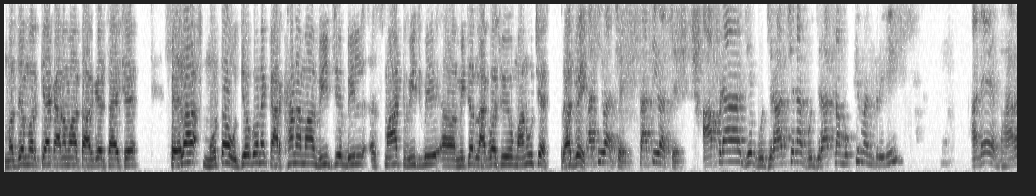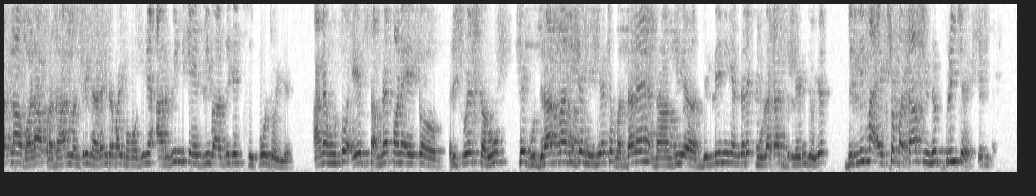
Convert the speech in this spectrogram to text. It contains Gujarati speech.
મધ્યમ વર્ગ ક્યાંક આનામાં ટાર્ગેટ થાય છે. પહેલા મોટા ઉદ્યોગો અને કારખાનામાં વીજ બિલ સ્માર્ટ વીજ બિલ મીટર લાગવા જોઈએ એવું માનવું છે? રાજભાઈ? સાચી વાત છે, સાચી વાત છે. આપણા જે ગુજરાત છે ને ગુજરાતના મુખ્યમંત્રી અને ભારતના વડા પ્રધાનમંત્રી નરેન્દ્રભાઈ મોદીને અરવિંદ કેજરીવાલથી કંઈક શીખવું જોઈએ. અને હું તો એ જ તમને પણ એક રિક્વેસ્ટ કરું કે ગુજરાતના બી જે મીડિયા છે, બધાને ગાંધી દિલ્હીની અંદર એક મુલાકાત લેવી જોઈએ. દિલ્હીમાં એકસો પચાસ યુનિટ ફ્રી છે.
